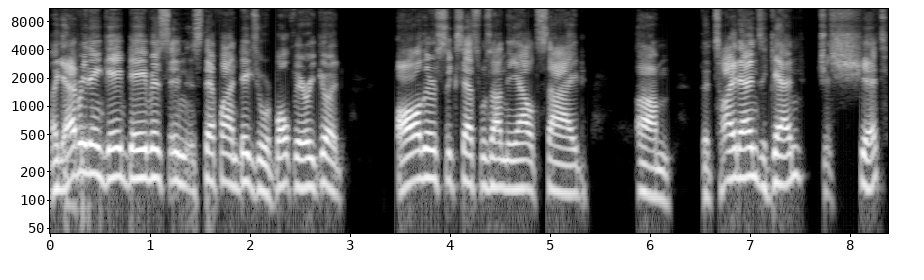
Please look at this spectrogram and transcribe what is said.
Like everything Gabe Davis and Stefon Diggs, who were both very good, all their success was on the outside. Um, the tight ends, again, just shit.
